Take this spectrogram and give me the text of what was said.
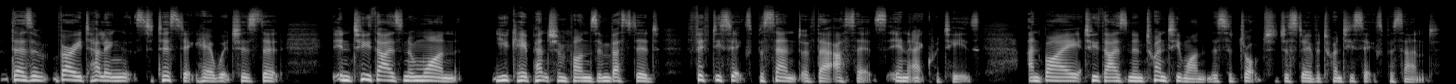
there's a very telling statistic here, which is that in 2001, UK pension funds invested 56% of their assets in equities. And by 2021, this had dropped to just over 26%.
